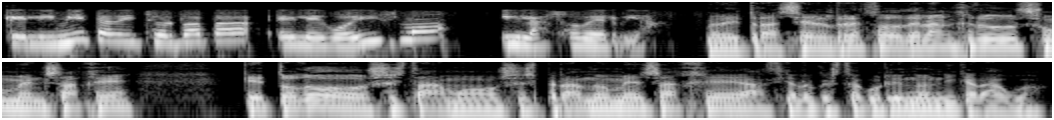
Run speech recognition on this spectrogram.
que limita, ha dicho el Papa, el egoísmo y la soberbia. Bueno, y tras el rezo del Ángelus, un mensaje que todos estábamos esperando, un mensaje hacia lo que está ocurriendo en Nicaragua.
